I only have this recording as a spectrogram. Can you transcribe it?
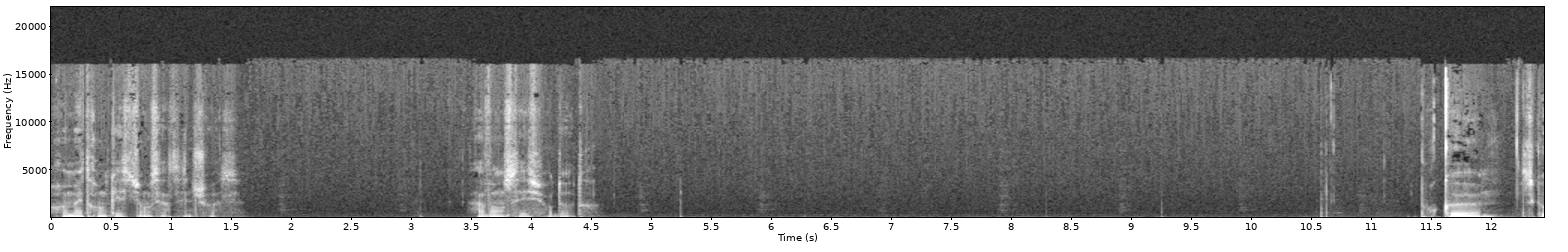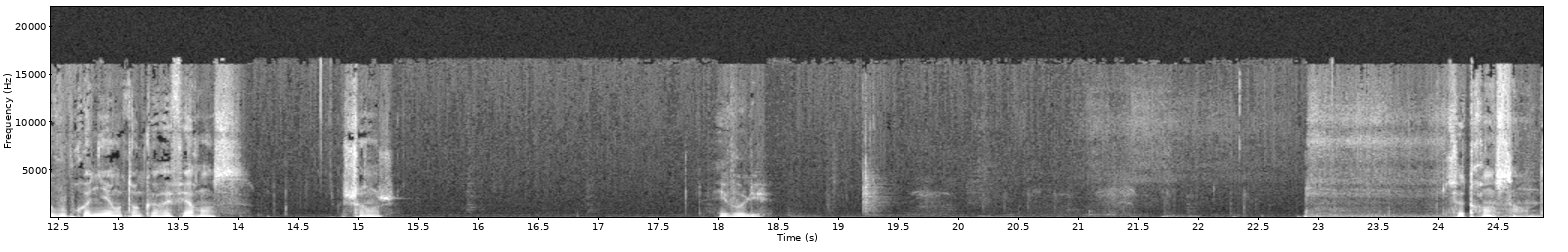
remettre en question certaines choses avancer sur d'autres. Pour que ce que vous preniez en tant que référence change, évolue. se transcende.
